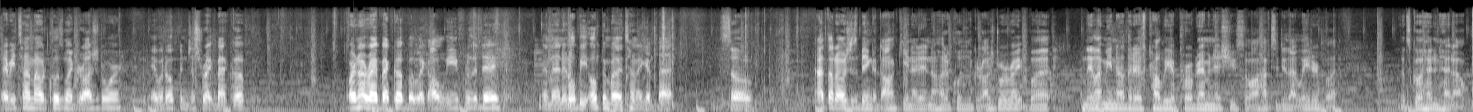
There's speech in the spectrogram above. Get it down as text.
every time I would close my garage door, it would open just right back up. Or not right back up, but like I'll leave for the day and then it'll be open by the time I get back. So I thought I was just being a donkey and I didn't know how to close the garage door right, but they let me know that it was probably a programming issue, so I'll have to do that later, but let's go ahead and head out.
